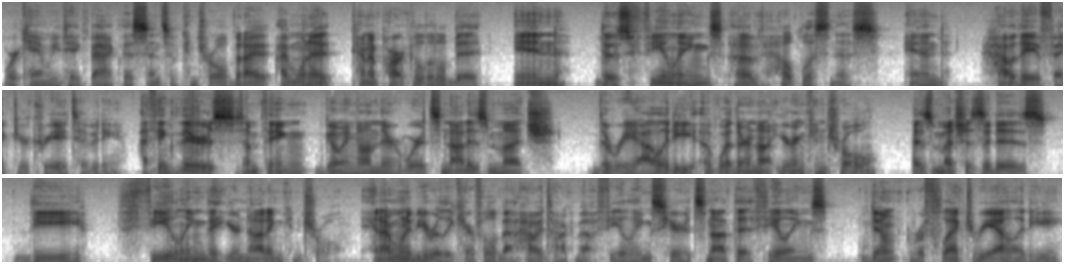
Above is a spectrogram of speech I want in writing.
where can we take back this sense of control? But I I want to kind of park a little bit in those feelings of helplessness and how they affect your creativity. I think there's something going on there where it's not as much the reality of whether or not you're in control as much as it is the feeling that you're not in control. And I want to be really careful about how I talk about feelings here. It's not that feelings don't reflect reality,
